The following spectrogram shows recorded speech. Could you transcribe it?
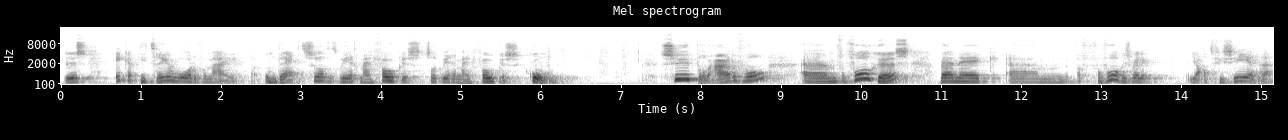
Dus ik heb die triggerwoorden voor mij ontdekt, zodat het weer mijn focus, zodat ik weer in mijn focus kom. Super waardevol. Um, vervolgens ben ik, um, of vervolgens wil ik je adviseren,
